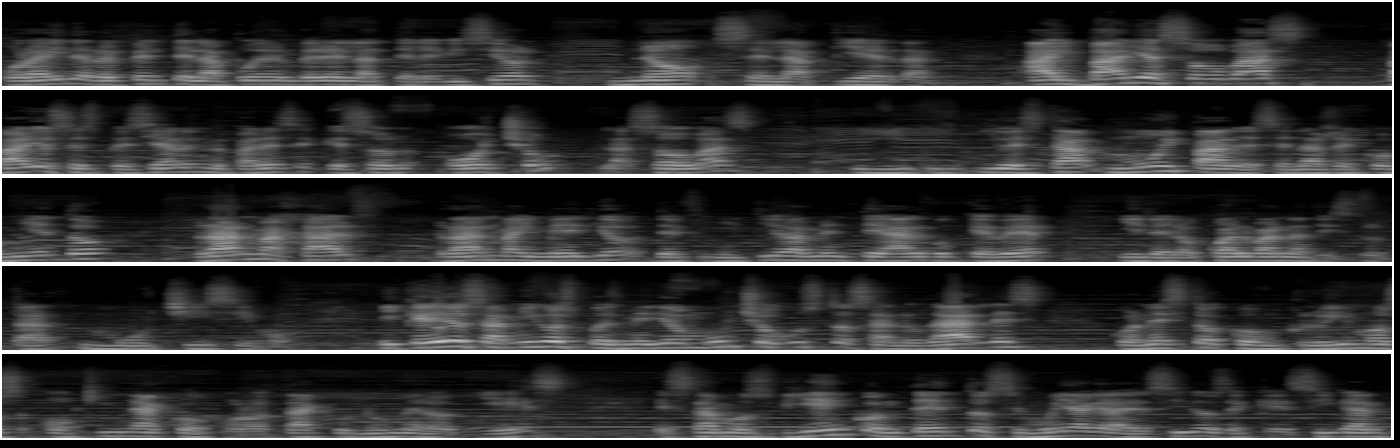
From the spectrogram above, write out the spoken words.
por ahí de repente la pueden ver en la televisión, no se la pierdan. Hay varias ovas, varios especiales, me parece que son ocho las ovas, y, está muy padre, se las recomiendo. Ranma Half, Ranma y medio, definitivamente algo que ver y de lo cual van a disfrutar muchísimo. Y queridos amigos, pues me dio mucho gusto saludarles. Con esto concluimos Okina Kokorotaku número 10. Estamos bien contentos y muy agradecidos de que sigan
